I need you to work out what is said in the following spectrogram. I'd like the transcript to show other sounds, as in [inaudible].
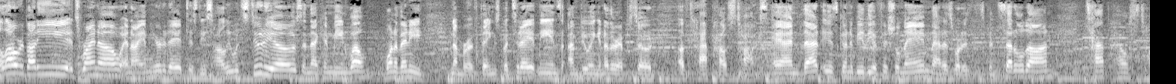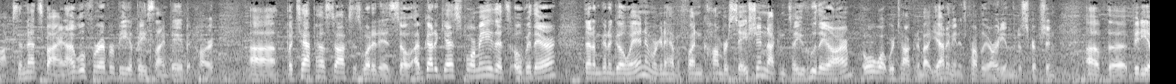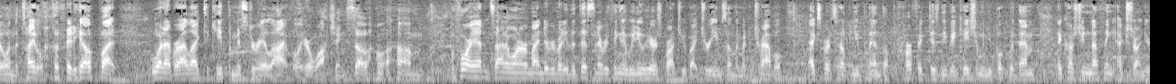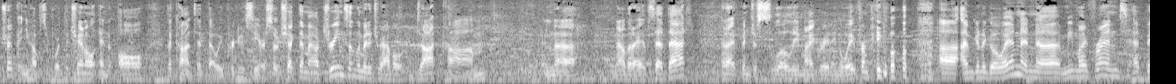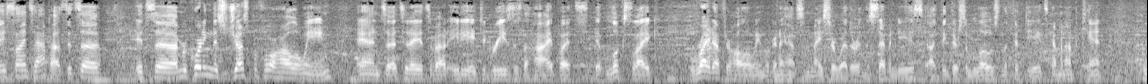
Hello, everybody. It's Ryno, and I am here today at Disney's Hollywood Studios, and that can mean, well, one of any number of things, but today it means I'm doing another episode of Tap House Talks, and that is going to be the official name. That is what it's been settled on Tap House Talks, and that's fine. I will forever be a baseline babe at heart. Uh, but Tap House Talks is what it is. So I've got a guest for me that's over there that I'm going to go in and we're going to have a fun conversation. Not going to tell you who they are or what we're talking about yet. I mean, it's probably already in the description of the video and the title of the video, [laughs] but whatever. I like to keep the mystery alive while you're watching. So, [laughs] um, before I head inside, I want to remind everybody that this and everything that we do here is brought to you by Dreams Unlimited Travel, experts helping you plan the perfect Disney vacation when you book with them. It costs you nothing extra on your trip, and you help support the channel and all the content that we produce here. So, check them out, dreamsunlimitedtravel.com. And uh, now that I have said that, and I've been just slowly migrating away from people. [laughs] uh, I'm gonna go in and uh, meet my friend at Baseline Tap House. It's a, it's a, I'm recording this just before Halloween, and uh, today it's about 88 degrees is the high, but it looks like right after Halloween we're gonna have some nicer weather in the 70s. I think there's some lows in the 58s coming up. Can't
